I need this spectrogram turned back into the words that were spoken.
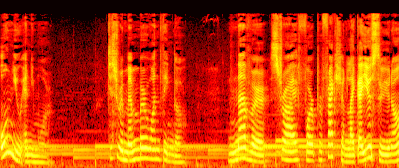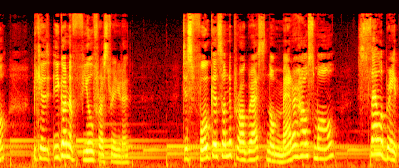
own you anymore. Just remember one thing though never strive for perfection like I used to, you know, because you're gonna feel frustrated. Just focus on the progress, no matter how small. Celebrate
